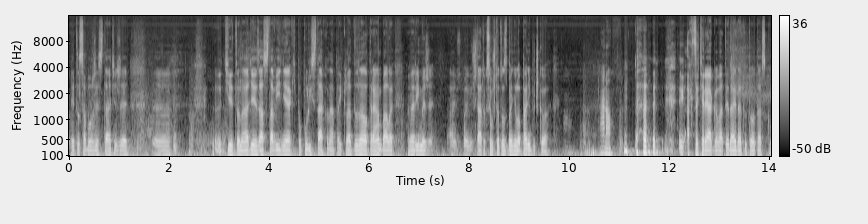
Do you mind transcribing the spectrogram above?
Aj to sa môže stať, že e, tieto nádeje zastaví nejaký populista ako napríklad Donald Trump, ale veríme, že aj v Spojených štátoch sa už toto zmenilo. Pani Bučková. Áno. A chcete reagovať teda aj na túto otázku?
